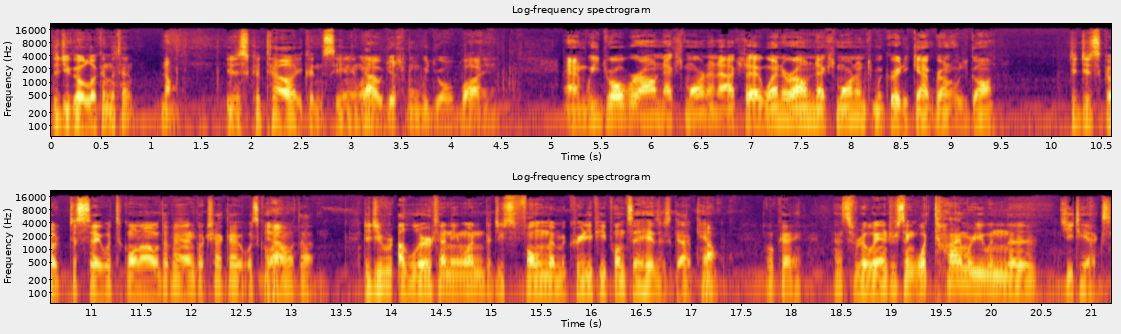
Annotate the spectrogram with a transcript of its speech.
Did you go look in the tent? No. You just could tell. You couldn't see anyone. Yeah, just when we drove by. And we drove around next morning. Actually, I went around next morning to McCready Campground. It was gone. Did you just go just say what's going on with the van? Go check out what's going Yeah. on with that. Did you alert anyone? Did you phone the McCready people and say, "Hey, there's a guy camping"? Okay, that's really interesting. What time were you in the GTX?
